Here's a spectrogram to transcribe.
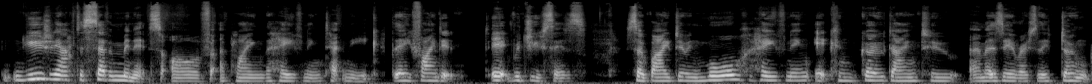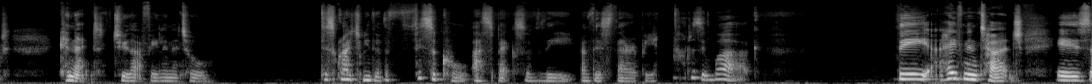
usually after seven minutes of applying the havening technique, they find it it reduces. So by doing more havening, it can go down to um, a zero, so they don't connect to that feeling at all describe to me the, the physical aspects of the of this therapy. How does it work? The Havening touch is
